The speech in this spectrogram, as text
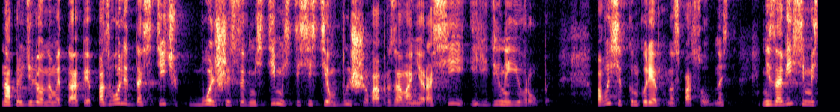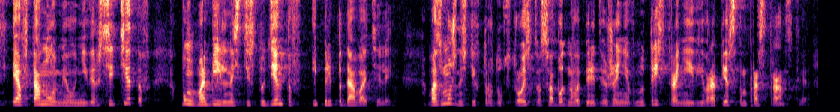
на определенном этапе позволит достичь большей совместимости систем высшего образования России и единой Европы, повысит конкурентоспособность, независимость и автономию университетов по мобильности студентов и преподавателей, возможность их трудоустройства, свободного передвижения внутри страны и в европейском пространстве –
